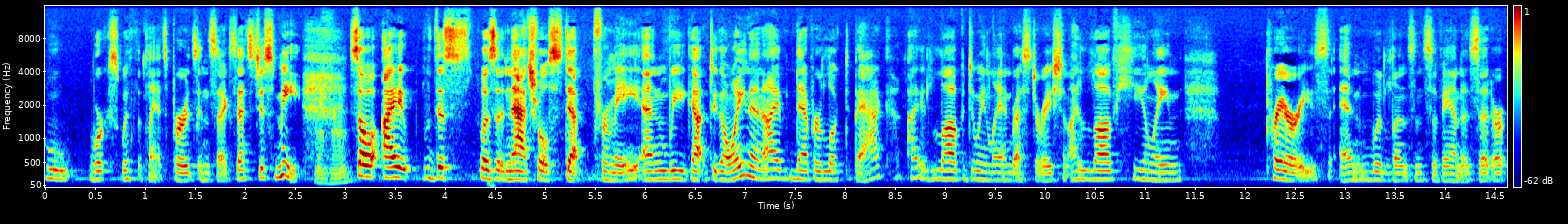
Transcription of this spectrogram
who works with the plants, birds, insects. That's just me. Mm-hmm. So I this was a natural step for me, and we got to going, and I've never looked back. I love doing land restoration. I love healing prairies and woodlands and savannas that are,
